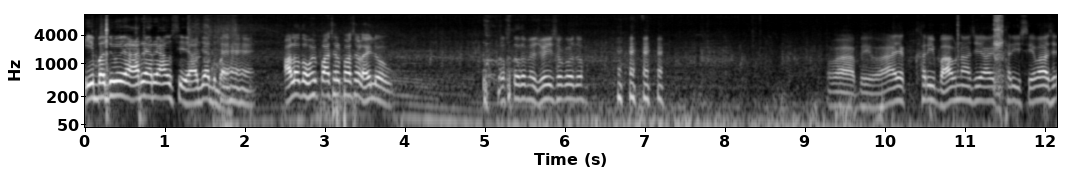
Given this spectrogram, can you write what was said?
એ બધું આરે હારે હારે આવશે આઝાદ હાલો તો હું પાછળ પાછળ હાલો દોસ્તો તમે જોઈ શકો છો. વાહ ભાઈ વાહ. આ એક ખરી ભાવના છે આ એક ખરી સેવા છે.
